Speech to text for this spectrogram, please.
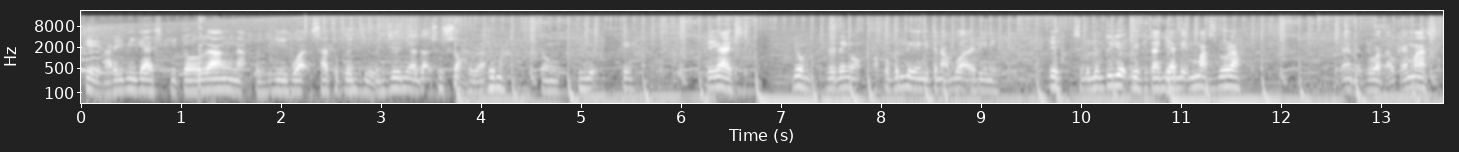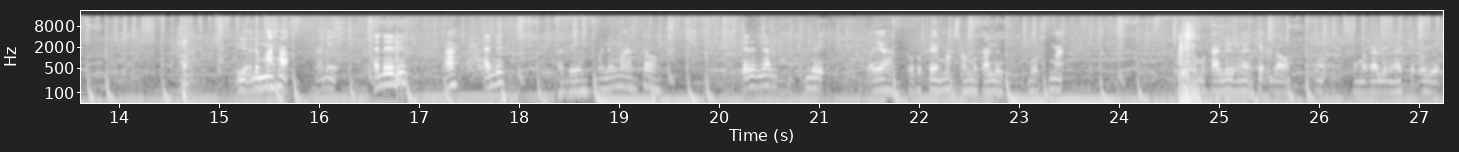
Okay, hari ni guys, kita orang nak pergi buat satu kerja. Kerja ni agak susah juga. Jom lah, kita tunjuk. Okay. Okay guys, jom kita tengok apa benda yang kita nak buat hari ni. Eh, sebelum tu Yud, jom kita pergi ambil emas dulu lah. Kan, keluar tak pakai emas. Yud, ada emas tak? Tak ada. Ada ada. Ha? Ada. Ada. Mana emas kau? Kat dalam beg. Payah kau pakai mask sama colour. Bawa smart. Sama colour dengan cap kau. Tengok sama colour dengan cap kau Yud.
